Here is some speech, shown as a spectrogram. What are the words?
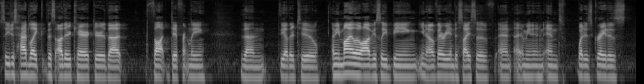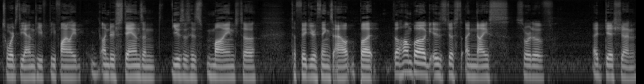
So you just had like this other character that thought differently than the other two. I mean, Milo obviously being you know very indecisive, and I mean, and, and what is great is towards the end he he finally understands and uses his mind to to figure things out. But the humbug is just a nice sort of addition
